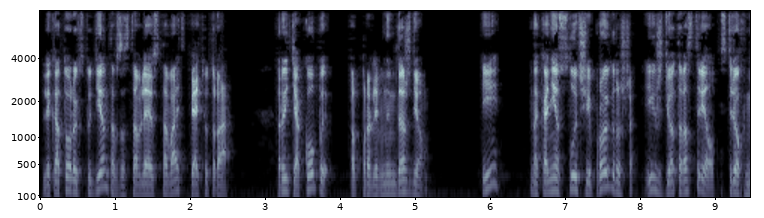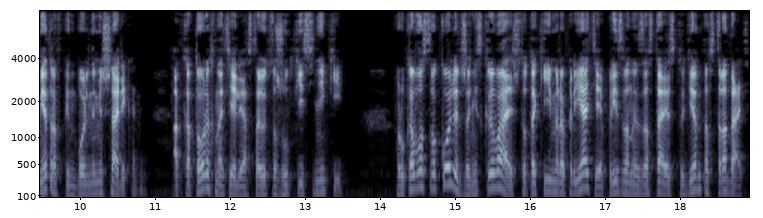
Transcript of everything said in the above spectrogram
для которых студентов заставляют вставать в 5 утра, рыть окопы под проливным дождем. И, наконец, в случае проигрыша их ждет расстрел с 3 метров пинбольными шариками, от которых на теле остаются жуткие синяки. Руководство колледжа не скрывает, что такие мероприятия призваны заставить студентов страдать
